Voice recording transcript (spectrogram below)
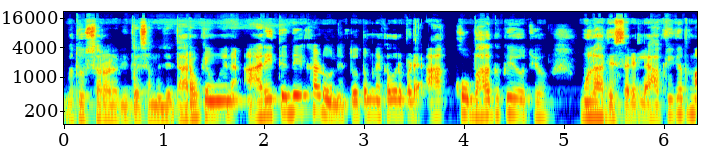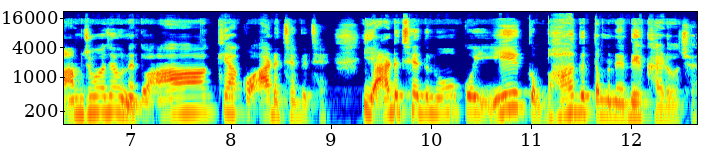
બધું સરળ રીતે સમજીએ. ધારો કે હું એને આ રીતે દેખાડું ને, તો તમને ખબર પડે આખો ભાગ કયો થયો? મૂલાધીસ્તર એટલે હકીકતમાં આમ જોવા જાવ ને, તો આખે આખો આડછેદ છે. એ આડછેદનો કોઈ એક ભાગ તમને દેખાડ્યો છે.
